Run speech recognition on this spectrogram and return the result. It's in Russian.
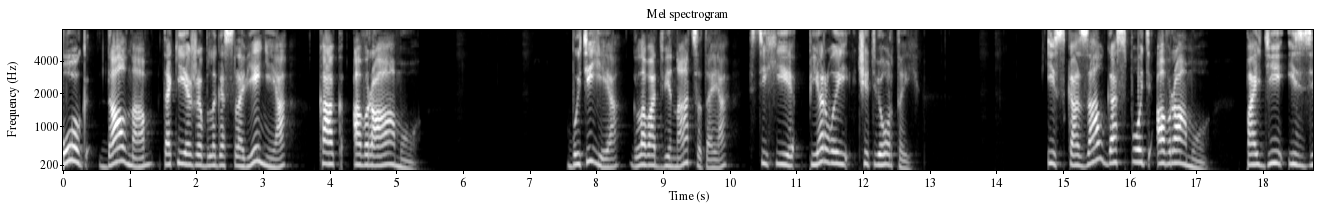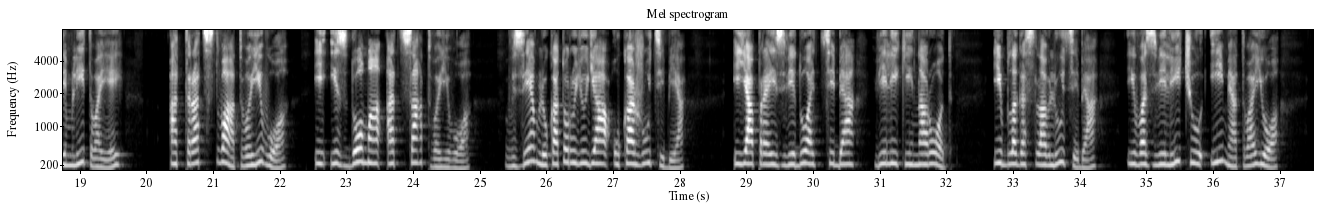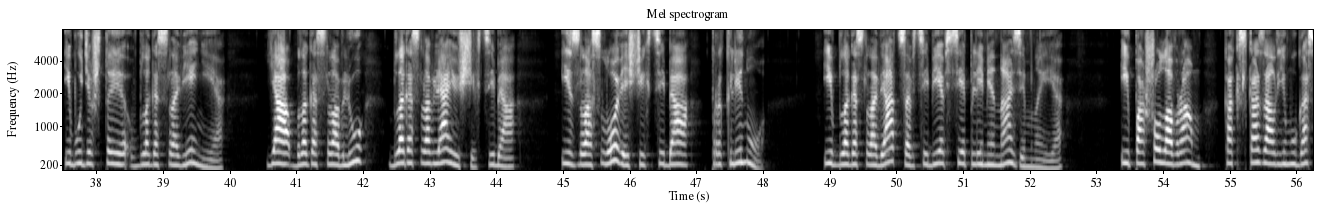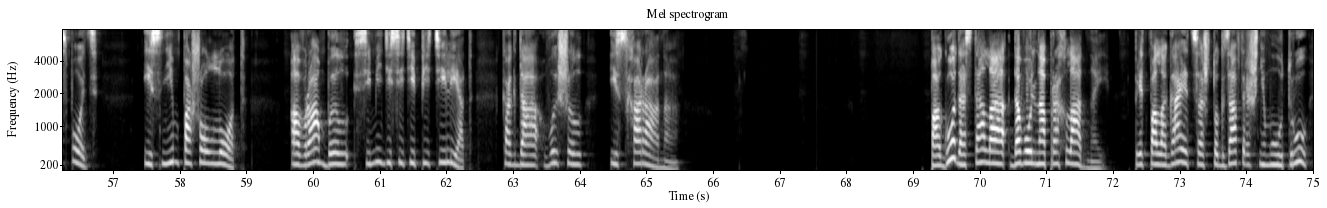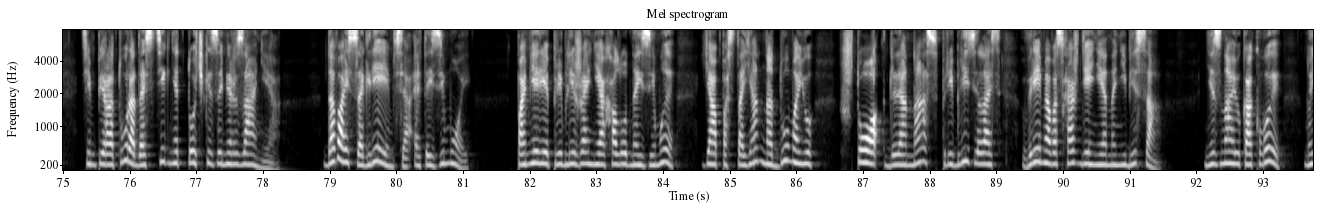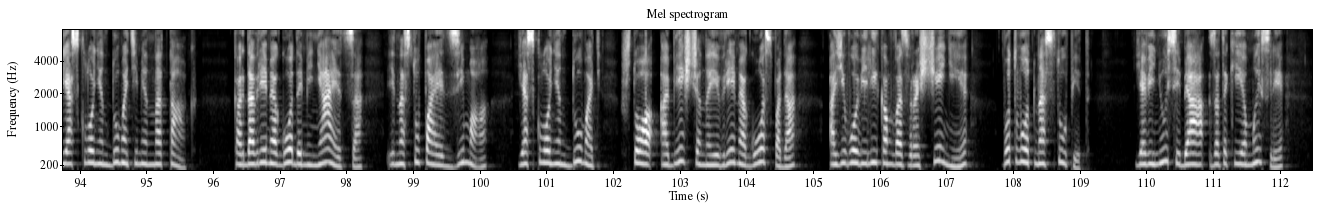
Бог дал нам такие же благословения, как Аврааму. Бытие, глава 12, стихи 1-4. «И сказал Господь Аврааму, пойди из земли твоей, от родства твоего и из дома отца твоего, в землю, которую я укажу тебе, и я произведу от тебя великий народ, и благословлю тебя, и возвеличу имя твое, и будешь ты в благословении. Я благословлю благословляющих тебя, и злословящих тебя прокляну, и благословятся в тебе все племена земные. И пошел Авраам, как сказал ему Господь, и с ним пошел Лот. Авраам был 75 лет, когда вышел из Харана. Погода стала довольно прохладной. Предполагается, что к завтрашнему утру температура достигнет точки замерзания. Давай согреемся этой зимой. По мере приближения холодной зимы я постоянно думаю, что для нас приблизилось время восхождения на небеса. Не знаю, как вы, но я склонен думать именно так. Когда время года меняется и наступает зима, я склонен думать, что обещанное время Господа о Его великом возвращении вот-вот наступит. Я виню себя за такие мысли,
